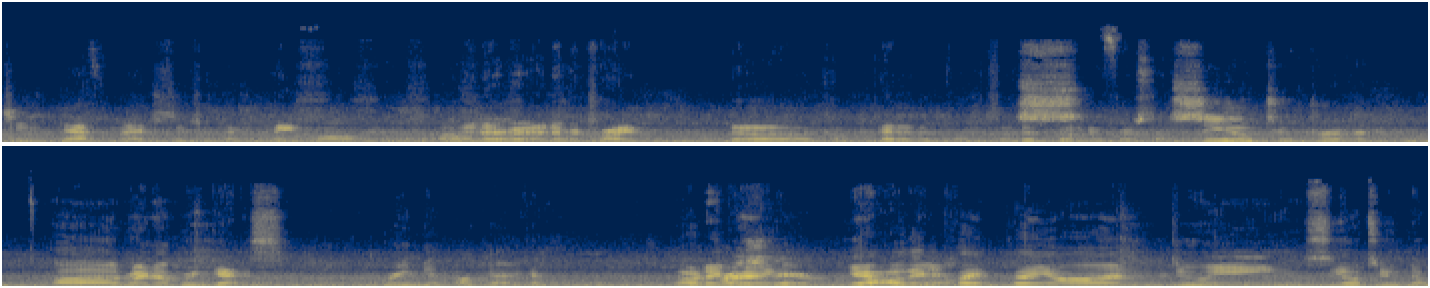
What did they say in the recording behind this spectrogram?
team deathmatch situation like a paintball. But I never I never tried the competitive part. So this is going to be the first time. CO2 driven. Uh, right now, green gas. Green. Yeah. Okay. Yeah. Are they Compressed planning, air. Yeah, are they Yeah. Play, on doing CO2? No.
